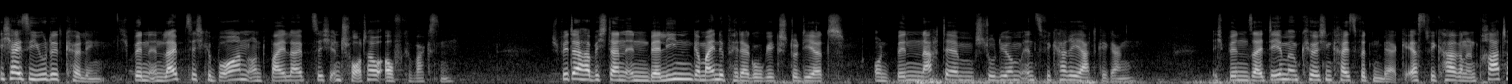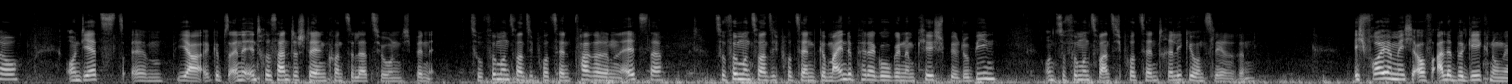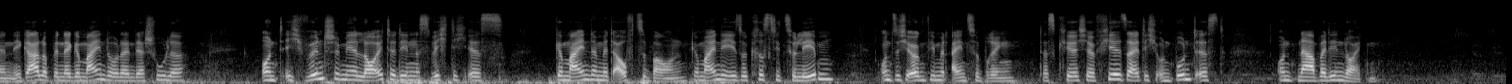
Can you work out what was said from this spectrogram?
Ich heiße Judith Kölling. Ich bin in Leipzig geboren und bei Leipzig in Schortau aufgewachsen. Später habe ich dann in Berlin Gemeindepädagogik studiert und bin nach dem Studium ins Vikariat gegangen. Ich bin seitdem im Kirchenkreis Wittenberg, erst Vikarin in Pratau und jetzt ähm, ja, gibt es eine interessante Stellenkonstellation. Ich bin zu 25 Prozent Pfarrerin in Elster, zu 25 Prozent Gemeindepädagogin im Kirchspiel Dubin und zu 25 Prozent Religionslehrerin. Ich freue mich auf alle Begegnungen, egal ob in der Gemeinde oder in der Schule. Und ich wünsche mir Leute, denen es wichtig ist, Gemeinde mit aufzubauen, Gemeinde Jesu Christi zu leben und sich irgendwie mit einzubringen, dass Kirche vielseitig und bunt ist und nah bei den Leuten.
